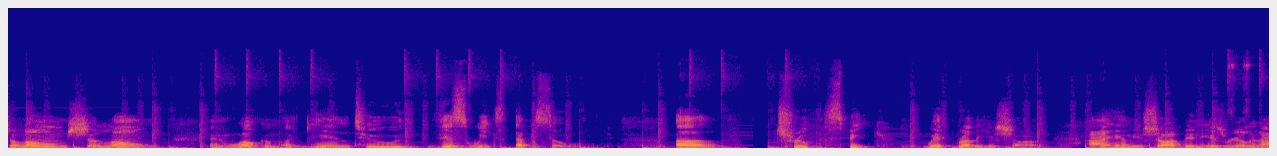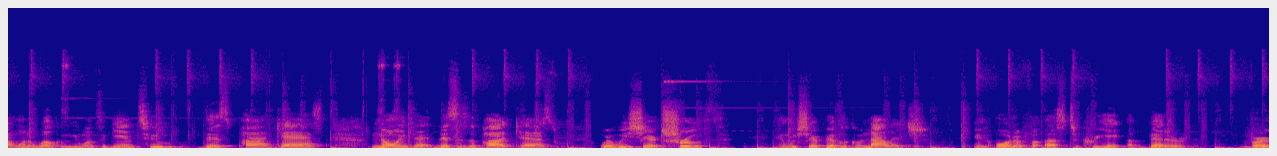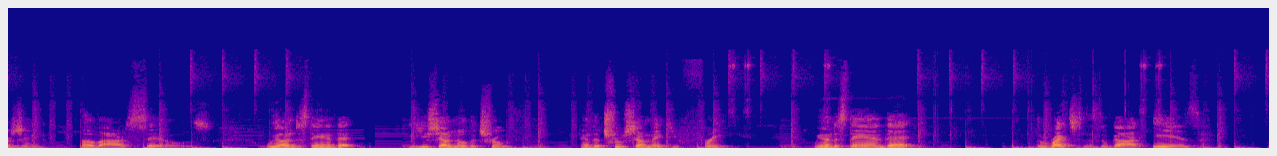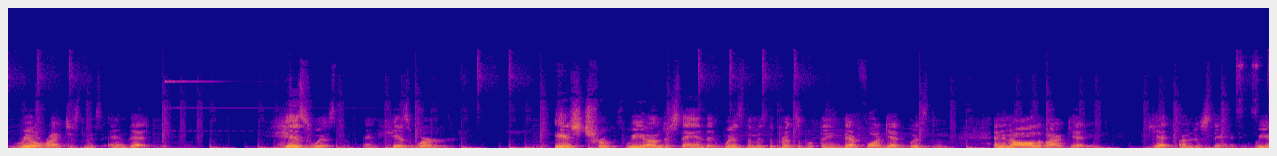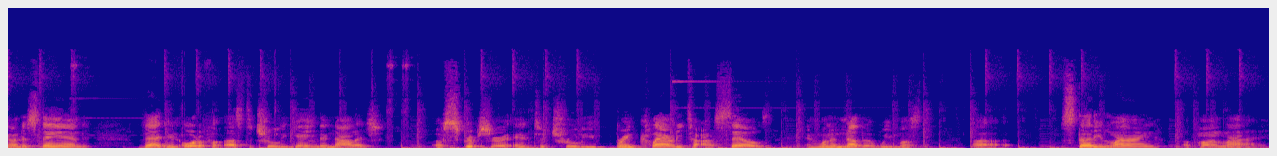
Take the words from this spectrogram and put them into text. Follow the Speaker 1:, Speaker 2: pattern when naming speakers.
Speaker 1: Shalom, shalom, and welcome again to this week's episode of Truth Speak with Brother Yashar. I am Yashar Ben Israel, and I want to welcome you once again to this podcast, knowing that this is a podcast where we share truth and we share biblical knowledge in order for us to create a better version of ourselves. We understand that you shall know the truth, and the truth shall make you free. We understand that the righteousness of God is real righteousness, and that His wisdom and His word is truth. We understand that wisdom is the principal thing, therefore, get wisdom. And in all of our getting, get understanding. We understand that in order for us to truly gain the knowledge of Scripture and to truly bring clarity to ourselves and one another, we must uh, study line upon line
